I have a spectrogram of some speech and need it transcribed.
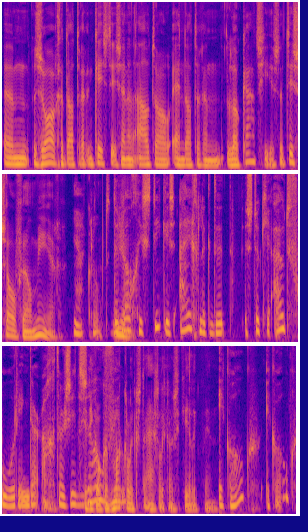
ehm, zorgen dat er een kist is en een auto en dat er een locatie is. Het is zoveel meer. Ja, klopt. De Ja. logistiek is eigenlijk de stukje uitvoering. Daarachter zit Dat vind ik ook het makkelijkst eigenlijk, als ik eerlijk ben. Ik ook, ik ook.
